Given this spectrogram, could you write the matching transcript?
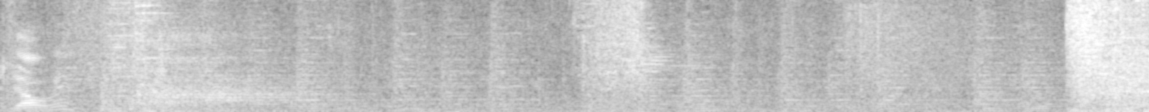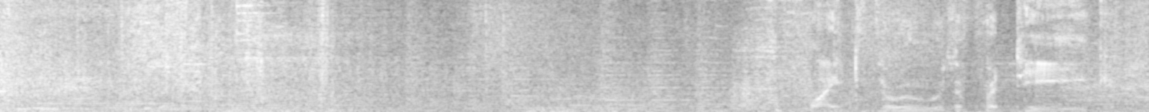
Ôi dầu ấy Fight through the fatigue.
